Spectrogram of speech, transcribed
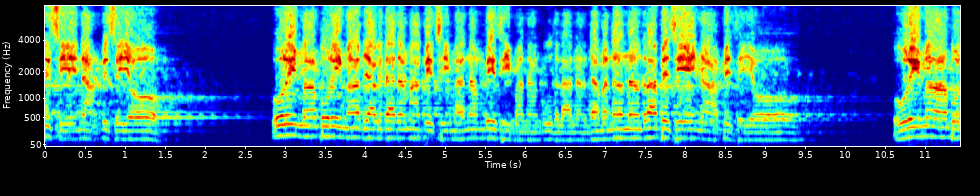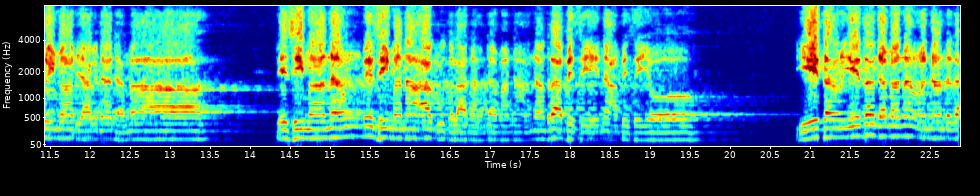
ပစ္စေနပစ္စယောပုရိမာပုရိမာဗျာကတဓမ္မပစ္စည်းမာနံပစ္စည်းမာနံကုသလနံဓမ္မနံနန္တရပစ္စေနပစ္စယောပုရိမာပုရိမာဗျာကတဓမ္မ ပစ္စည်းမာနံပစ္စည်းမာနအကုသလနံဓမ္မနံအနန္တရပစ္စေနပစ္စယောယေတံယေတံဓမ္မနံအနန္တရ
